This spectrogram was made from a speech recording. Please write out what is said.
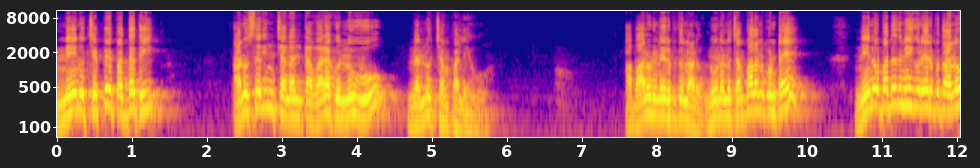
నేను చెప్పే పద్ధతి అనుసరించనంత వరకు నువ్వు నన్ను చంపలేవు. ఆ బాలుడు నేర్పుతున్నాడు నువ్వు నన్ను చంపాలనుకుంటే నేను ఓ పద్ధతి నీకు నేర్పుతాను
